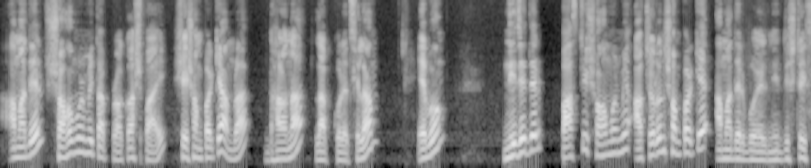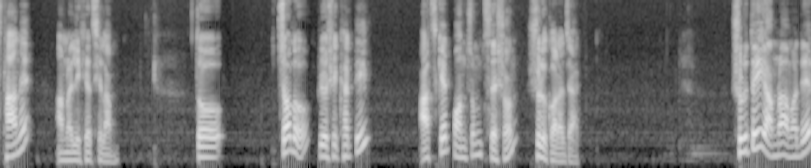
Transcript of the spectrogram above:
আমাদের সহমর্মিতা প্রকাশ পায় সে সম্পর্কে আমরা ধারণা লাভ করেছিলাম এবং নিজেদের পাঁচটি সহমর্মী আচরণ সম্পর্কে আমাদের বইয়ের নির্দিষ্ট স্থানে আমরা লিখেছিলাম। তো চলো, প্রিয় শিক্ষার্থী, আজকের পঞ্চম সেশন শুরু করা যাক। শুরুতেই আমরা আমাদের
